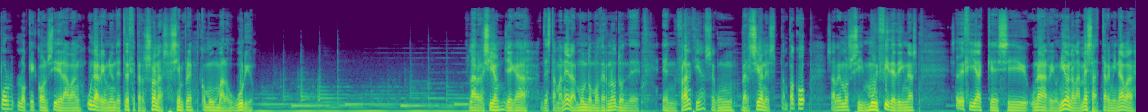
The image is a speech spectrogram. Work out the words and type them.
por lo que consideraban una reunión de trece personas siempre como un mal augurio. La versión llega de esta manera al mundo moderno donde en Francia, según versiones tampoco sabemos si muy fidedignas, se decía que si una reunión a la mesa terminaba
